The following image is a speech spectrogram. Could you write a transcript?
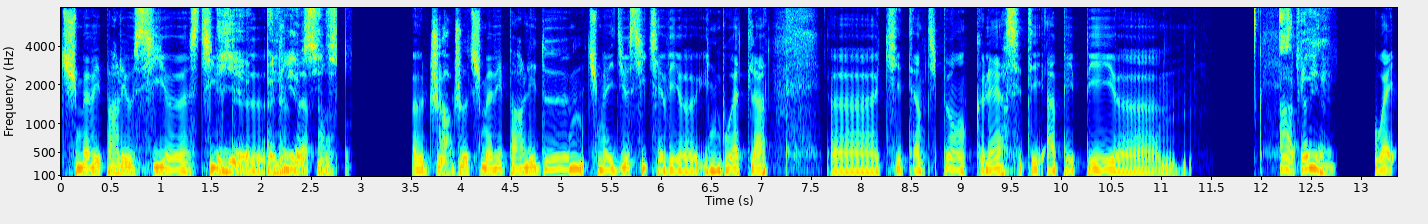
Tu, m'avais parlé aussi, euh, Steve. de, euh, aussi. Joe, ah. Joe, tu m'avais parlé de. Tu m'avais dit aussi qu'il y avait une boîte là qui était un petit peu en colère. C'était APP. Ah, Plavin. Ouais.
